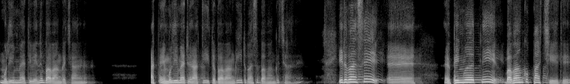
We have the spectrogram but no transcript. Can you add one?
මුලින්ම ඇතිවෙන බවංග චාලන. අත් මුලින්ම ඇතිවෙන අතීත බවංග ඊට පස බවංග චාලනය. ඉට පස්සේ පින්වත්නී බවංකු පච්චේතේ.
